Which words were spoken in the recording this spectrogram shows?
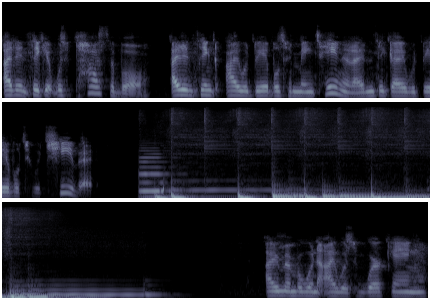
I didn't think it was possible. I didn't think I would be able to maintain it. I didn't think I would be able to achieve it. I remember when I was working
